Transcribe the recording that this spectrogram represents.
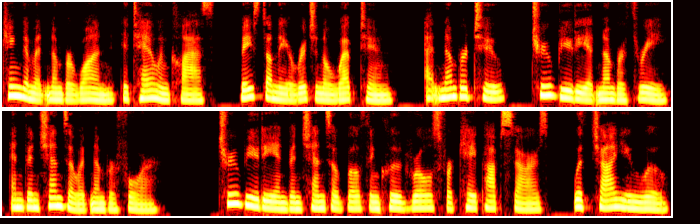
Kingdom at number 1, Itaewon Class, based on the original webtoon, at number 2, True Beauty at number 3, and Vincenzo at number 4. True Beauty and Vincenzo both include roles for K pop stars, with Cha Eun Woo,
